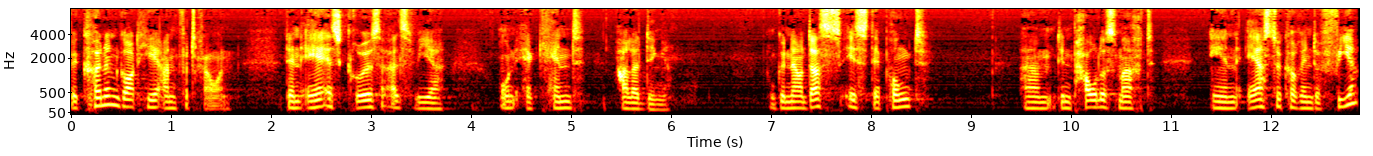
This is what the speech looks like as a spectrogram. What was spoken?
Wir können Gott hier anvertrauen, denn er ist größer als wir und er kennt alle Dinge. Und genau das ist der Punkt, ähm, den Paulus macht in 1. Korinther 4.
